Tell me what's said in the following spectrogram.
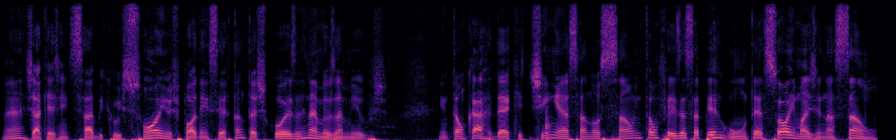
Né? Já que a gente sabe que os sonhos podem ser tantas coisas, né, meus amigos? Então Kardec tinha essa noção, então fez essa pergunta: é só imaginação?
